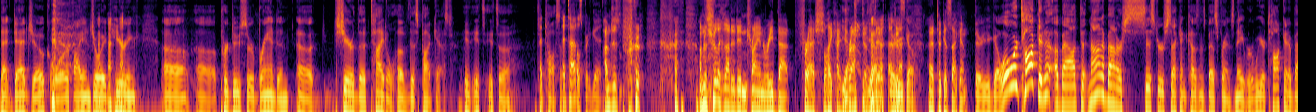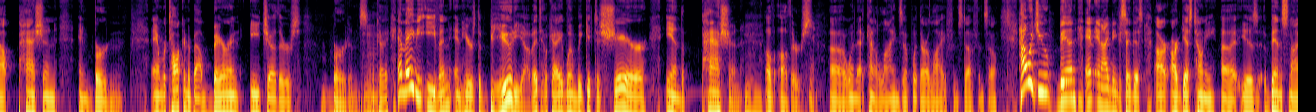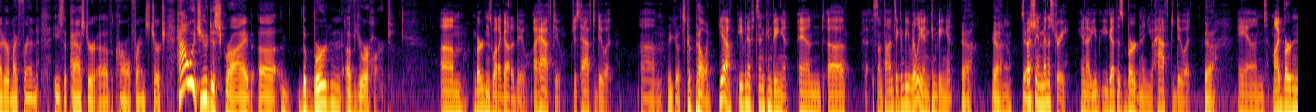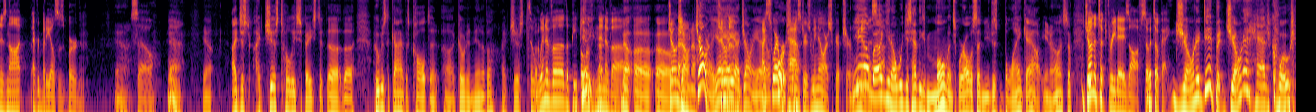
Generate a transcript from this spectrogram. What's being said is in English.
that dad joke, or if I enjoyed hearing uh, uh, producer Brandon uh, share the title of this podcast. It, it's it's a it's a toss up. That title's pretty good. I'm just, I'm just really glad I didn't try and read that fresh like I Yeah, practiced yeah, it. there you go. That took a second. There you go. Well, we're talking about not about our sister's second cousin's best friend's neighbor. We are talking about passion and burden. And we're talking about bearing each other's burdens, mm. okay? And maybe even, and here's the beauty of it, okay, when we get to share in the passion mm-hmm. of others uh, when that kind of lines up with our life and stuff. And so, how would you, Ben? And and I need to say this: our our guest Tony uh, is Ben Snyder, my friend. He's the pastor of Carmel Friends Church. How would you describe uh, the burden of your heart? Um, burden's what I got to do. I have to. Just have to do it. Um, There you go. It's compelling. yeah, even if it's inconvenient, and uh, sometimes it can be really inconvenient. Yeah. Yeah. You know, especially in ministry. You know, you you got this burden, and you have to do it. Yeah. And my burden is not everybody else's burden. Yeah. So yeah, Yeah. I just I just totally spaced it. Uh, the who was the guy that was called to uh, go to Nineveh? I just so uh, Nineveh, the people Giddy- of uh, Nineveh, no, uh, uh, Jonah. Jonah. Jonah. Yeah, Jonah. yeah, yeah, Jonah. Yeah, I swear course, we're yeah. pastors. We know our scripture. we Yeah, know this well, stuff. you know, we just have these moments where all of a sudden you just blank out, you know, and stuff. Jonah took three days off, so it's okay. Jonah did, but Jonah had quote,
